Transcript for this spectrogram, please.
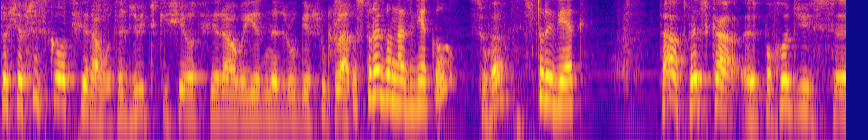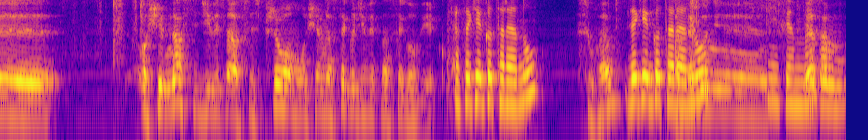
To się wszystko otwierało. Te drzwiczki się otwierały, jedne, drugie, szuflady. Z którego nas wieku? Słucham? Który wiek? Ta apteczka y, pochodzi z y, XVIII-XIX, z przełomu XVIII-XIX wieku. A z jakiego terenu? Słucham? Z jakiego terenu? nie, Nie wiemy. Ja tam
